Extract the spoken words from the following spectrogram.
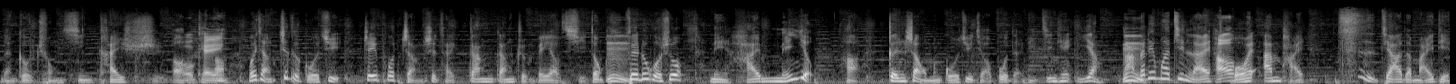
能够重新开始哦。OK，啊，我讲这个国剧这一波涨势才刚刚准备要启动，嗯，所以如果说你还没有。哈跟上我们国剧脚步的，你今天一样打个电话进来，好，我会安排。次佳的买点，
